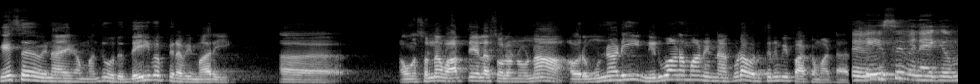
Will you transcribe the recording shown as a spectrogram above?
கேசவ விநாயகம் வந்து ஒரு தெய்வ பிறவி மாதிரி. அவங்க சொன்ன வார்த்தையில சொல்லணும்னா அவர் முன்னாடி நிர்வாணமா நின்னா கூட அவர் திரும்பி பார்க்க மாட்டார். கேச விநாயகம்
